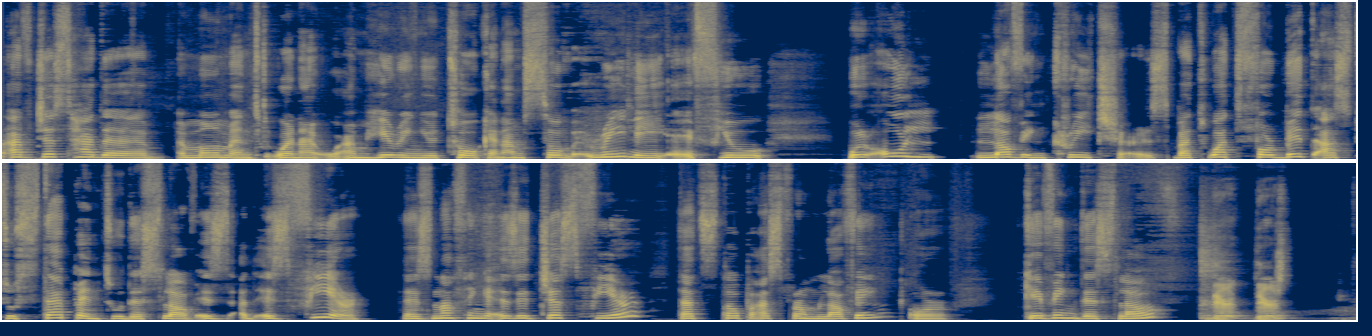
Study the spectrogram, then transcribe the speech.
I've just had a, a moment when I I'm hearing you talk and I'm so really if you we're all loving creatures, but what forbid us to step into this love is is fear. There's nothing is it just fear that stop us from loving or giving this love? There there's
